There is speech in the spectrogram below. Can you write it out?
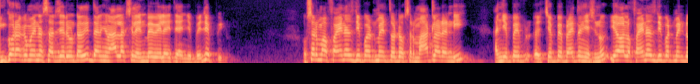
ఇంకో రకమైన సర్జరీ ఉంటుంది. దానికి నాలుగు లక్షల ఎనభై వేలు అవుతాయి అని చెప్పి చెప్పిండు. ఒకసారి మా ఫైనాన్స్ డిపార్ట్మెంట్ తోటి ఒకసారి మాట్లాడండి అని చెప్పే చెప్పే ప్రయత్నం చేసిండు. ఇవాళ ఫైనాన్స్ డిపార్ట్మెంట్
